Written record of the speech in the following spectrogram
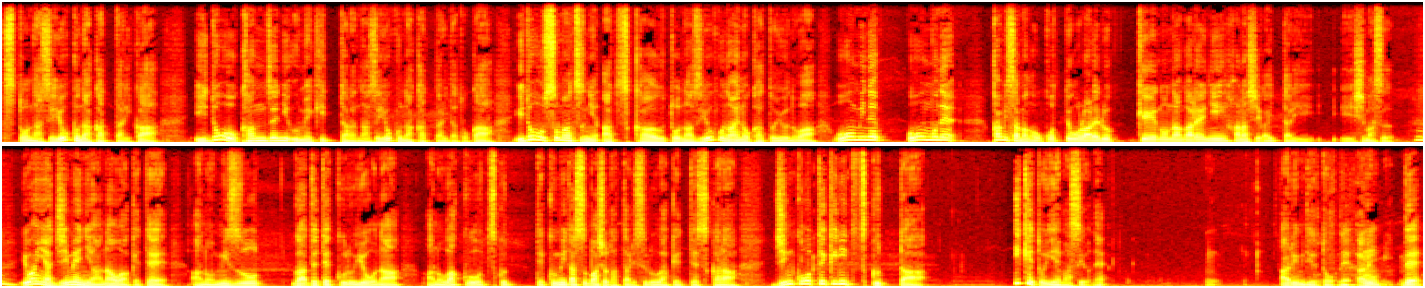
つとなぜ良くなかったりか、井戸を完全に埋め切ったらなぜ良くなかったりだとか、井戸を粗末に扱うとなぜ良くないのかというのは、おおむね、おおむね、神様が怒っておられる系の流れに話がいったりします。いわんや地面に穴を開けて、あの、水を、が出てくるような、あの、枠を作って組み出す場所だったりするわけですから、人工的に作った池と言えますよね。ある意味で言うと。そうねある意味うんで、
